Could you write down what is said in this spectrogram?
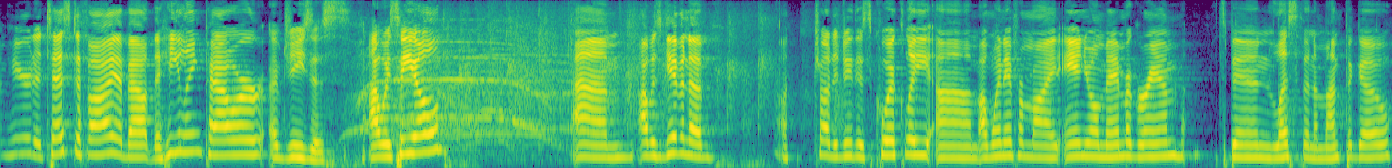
I'm here to testify about the healing power of Jesus. I was healed. Um, I was given a, I'll try to do this quickly. Um, I went in for my annual mammogram. It's been less than a month ago.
